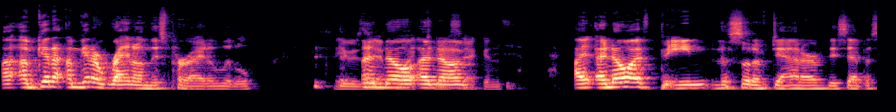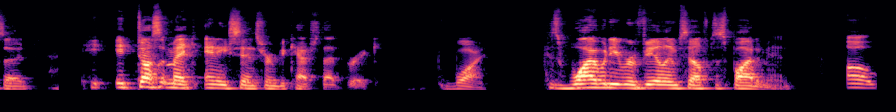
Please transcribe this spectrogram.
I- I'm gonna I'm gonna rant on this parade a little. He was I know, for like I know. seconds. I, I know I've been the sort of downer of this episode. He, it doesn't make any sense for him to catch that brick. Why? Because why would he reveal himself to Spider Man? Oh,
